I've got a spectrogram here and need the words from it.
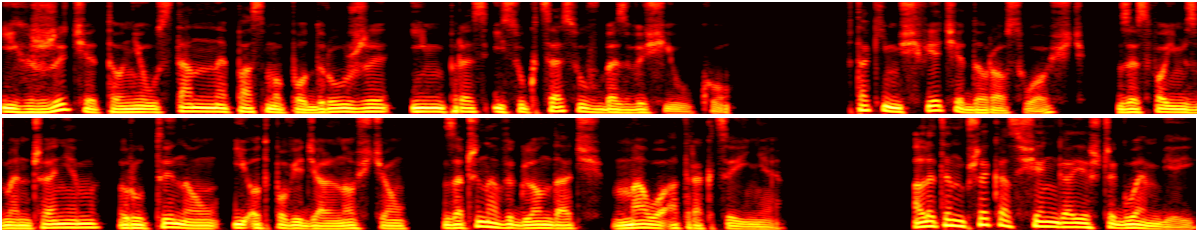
Ich życie to nieustanne pasmo podróży, imprez i sukcesów bez wysiłku. W takim świecie dorosłość, ze swoim zmęczeniem, rutyną i odpowiedzialnością, zaczyna wyglądać mało atrakcyjnie. Ale ten przekaz sięga jeszcze głębiej.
